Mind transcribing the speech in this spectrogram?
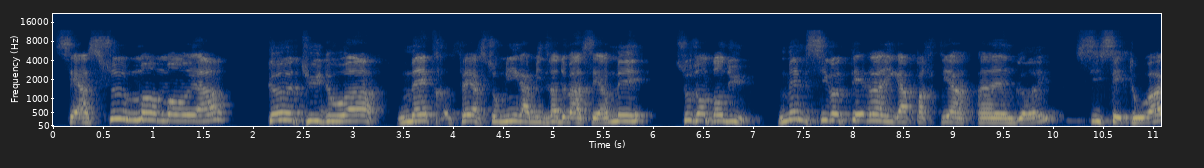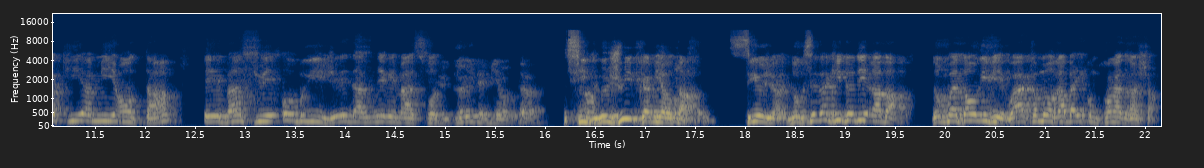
c'est à ce moment-là que tu dois mettre, faire soumis la mitzvah de Maaser. Mais, sous-entendu, même si le terrain, il appartient à un goy, si c'est toi qui as mis en tas, eh ben, tu es obligé d'amener les masses. Si le goy l'a mis en tas. Si le juif l'a mis en tas. Donc, c'est ça qui te dit Rabat. Donc, maintenant, Olivier, voilà comment Rabat il comprend la dracha.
